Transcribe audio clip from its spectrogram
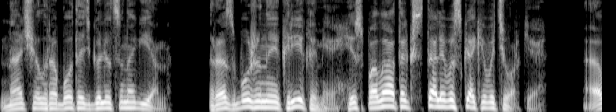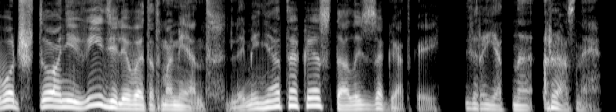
Начал работать галлюциноген. Разбуженные криками, из палаток стали выскакивать орки. А вот что они видели в этот момент, для меня так и осталось загадкой. Вероятно, разное.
